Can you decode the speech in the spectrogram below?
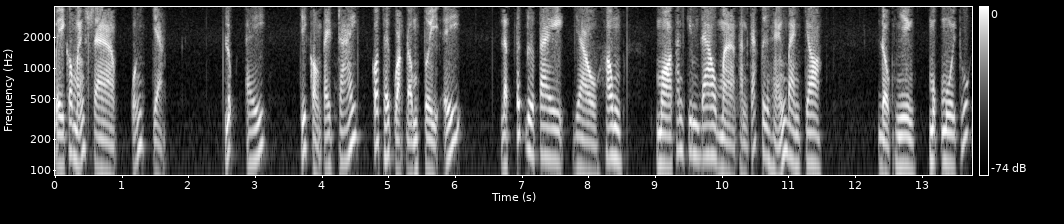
bị con mãng xà quấn chặt. Lúc ấy, chỉ còn tay trái có thể hoạt động tùy ý. Lập tức đưa tay vào hông, mò thanh kim đao mà thành các tư hãn ban cho. Đột nhiên, một mùi thuốc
